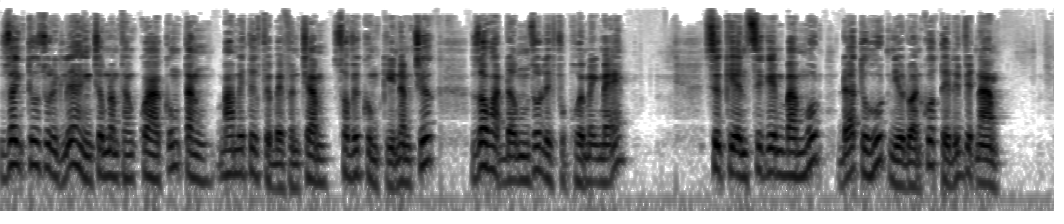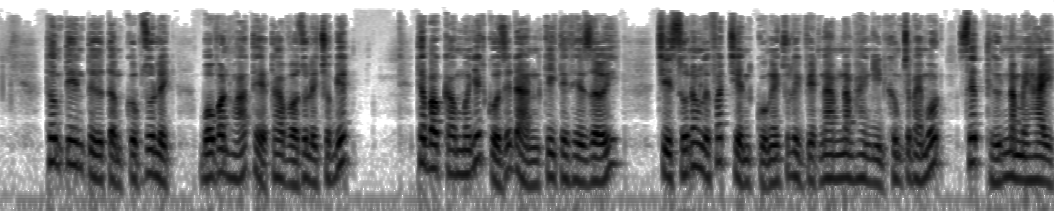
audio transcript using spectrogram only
Doanh thu du lịch lữ hành trong 5 tháng qua cũng tăng 34,7% so với cùng kỳ năm trước do hoạt động du lịch phục hồi mạnh mẽ. Sự kiện SEA Games 31 đã thu hút nhiều đoàn quốc tế đến Việt Nam. Thông tin từ Tổng cục Du lịch, Bộ Văn hóa Thể thao và Du lịch cho biết, theo báo cáo mới nhất của Diễn đàn Kinh tế Thế giới, chỉ số năng lực phát triển của ngành du lịch Việt Nam năm 2021 xếp thứ 52,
